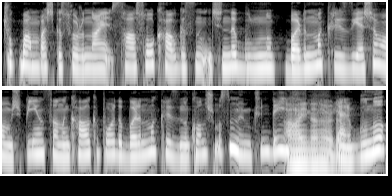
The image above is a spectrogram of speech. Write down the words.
çok bambaşka sorunlar, sağ sol kavgasının içinde bulunup barınma krizi yaşamamış bir insanın kalkıp orada barınma krizini konuşması mümkün değil. Aynen öyle. Yani bunu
